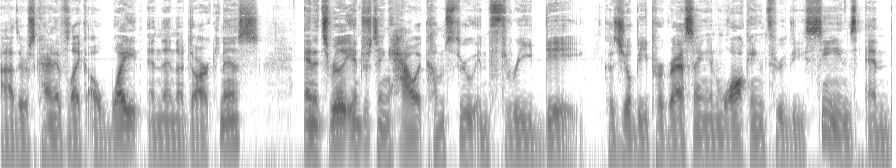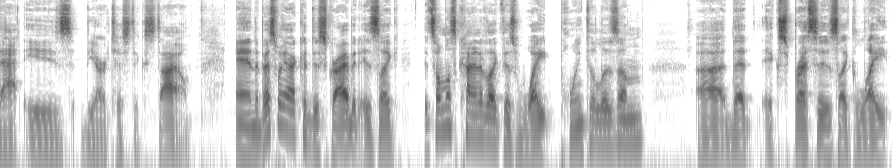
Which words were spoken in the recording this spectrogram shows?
Uh, there's kind of like a white and then a darkness. And it's really interesting how it comes through in 3D because you'll be progressing and walking through these scenes, and that is the artistic style. And the best way I could describe it is like it's almost kind of like this white pointillism uh, that expresses like light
